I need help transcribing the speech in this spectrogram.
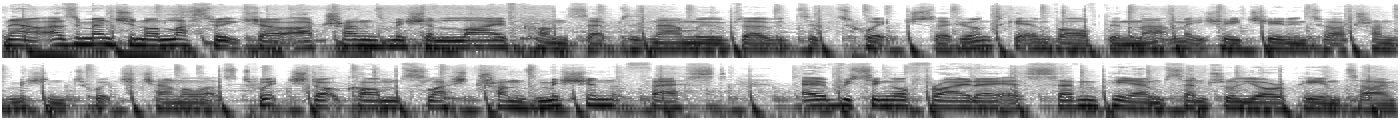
Now, as I mentioned on last week's show, our transmission live concept has now moved over to Twitch. So if you want to get involved in that, make sure you tune into our transmission Twitch channel. That's twitch.com slash transmission fest every single Friday at 7 pm Central European time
